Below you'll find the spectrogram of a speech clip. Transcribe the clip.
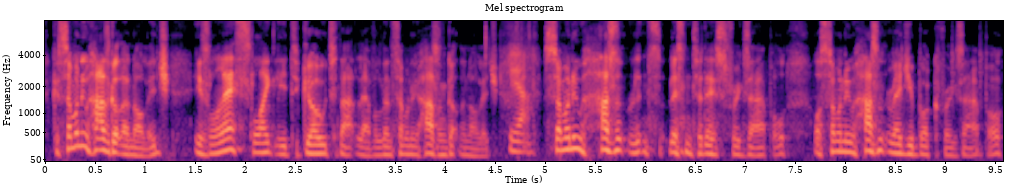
Because someone who has got the knowledge is less likely to go to that level than someone who hasn't got the knowledge. Yeah. Someone who hasn't listened to this, for example, or someone who hasn't read your book, for example,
